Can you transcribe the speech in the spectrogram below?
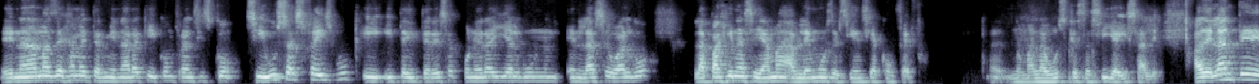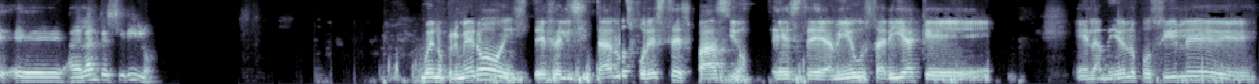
Eh, nada más déjame terminar aquí con Francisco. Si usas Facebook y, te interesa poner ahí algún enlace o algo, la página se llama Hablemos de Ciencia con FEFO. nomás la busques así y ahí sale. Adelante, adelante, Cirilo. Bueno, primero, este, felicitarlos por este espacio. Este, a mí me gustaría que en la medida de lo posible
